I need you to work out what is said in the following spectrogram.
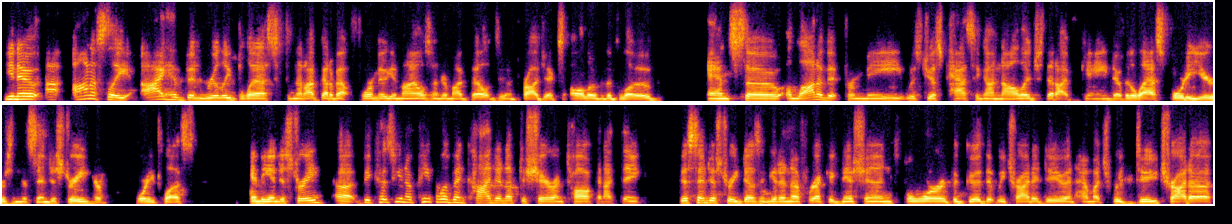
you know, I, honestly, I have been really blessed in that I've got about 4 million miles under my belt doing projects all over the globe. And so a lot of it for me was just passing on knowledge that I've gained over the last 40 years in this industry or 40 plus in the industry. Uh, because, you know, people have been kind enough to share and talk. And I think this industry doesn't get enough recognition for the good that we try to do and how much we do try to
